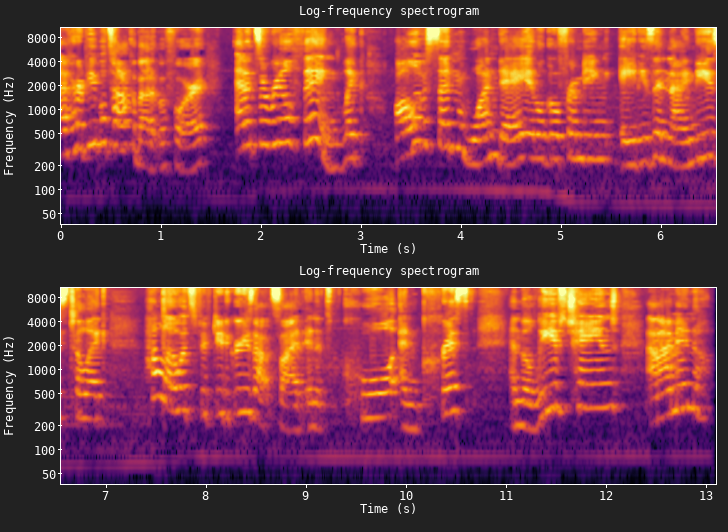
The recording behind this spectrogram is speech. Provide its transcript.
I've heard people talk about it before, and it's a real thing. Like all of a sudden one day it'll go from being 80s and 90s to like hello, it's 50 degrees outside and it's cool and crisp and the leaves change and I'm in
